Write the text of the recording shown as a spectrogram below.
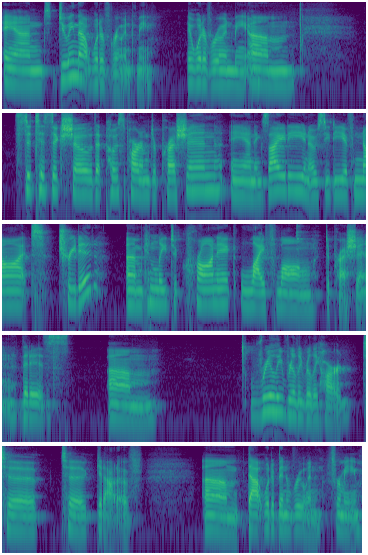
and doing that would have ruined me. It would have ruined me. Um, statistics show that postpartum depression and anxiety and OCD, if not treated, um, can lead to chronic, lifelong depression that is um, really, really, really hard to, to get out of. Um, that would have been ruin for me.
